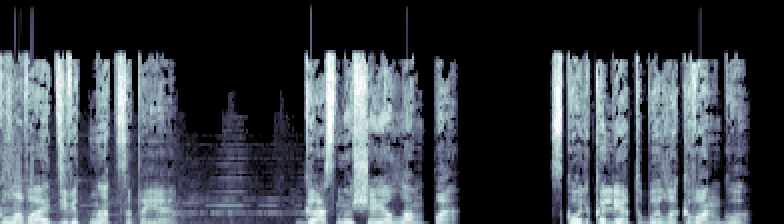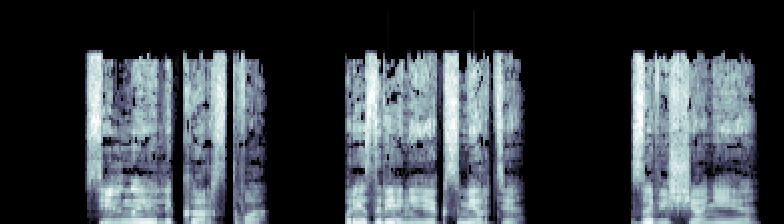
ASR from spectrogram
Глава 19 Гаснущая лампа. Сколько лет было Квангу? Сильное лекарство. Презрение к смерти. Завещание.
